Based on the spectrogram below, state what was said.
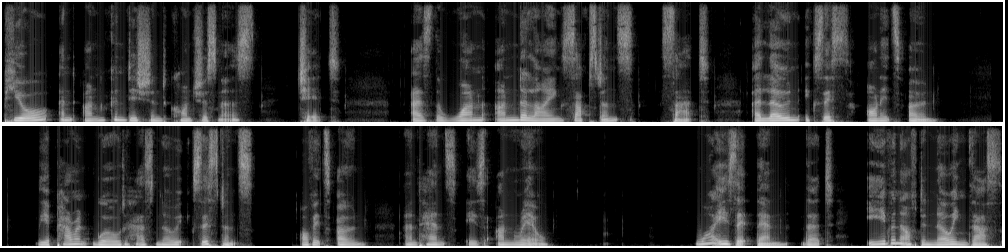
pure and unconditioned consciousness, Chit, as the one underlying substance, Sat, alone exists on its own. The apparent world has no existence of its own and hence is unreal. Why is it then that even after knowing thus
